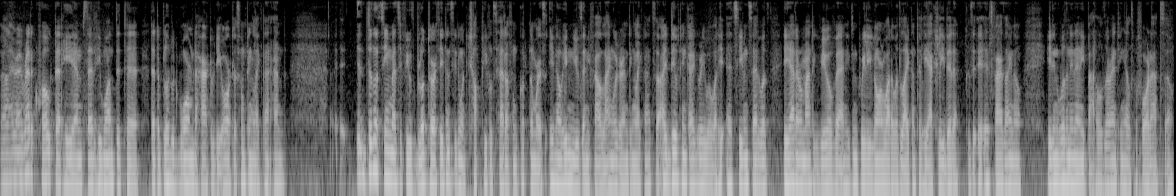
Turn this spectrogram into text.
Well, I, I read a quote that he um, said he wanted to that the blood would warm the heart of the earth or something like that, and it, it doesn't seem as if he was bloodthirsty. He didn't seem to want to chop people's head off and gut them, or you know, he didn't use any foul language or anything like that. So I do think I agree with what he, uh, Stephen said. Was he had a romantic view of it, and he didn't really learn what it was like until he actually did it. Because as far as I know, he didn't wasn't in any battles or anything else before that. So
